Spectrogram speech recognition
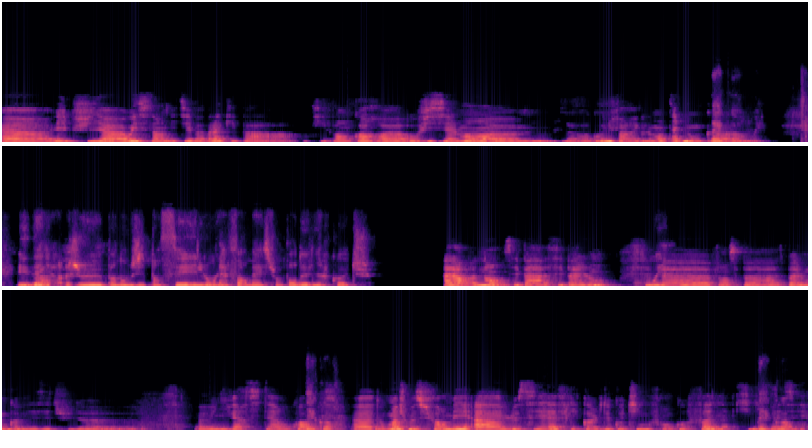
Euh, et puis, euh, oui, c'est un métier bah, voilà, qui n'est pas, qui est pas encore euh, officiellement reconnu, enfin réglementé. Donc, D'accord, oui. Et d'ailleurs, je, pendant que j'y pense, c'est long la formation pour devenir coach? Alors, non, c'est pas, c'est pas long. Oui. Enfin, c'est pas, c'est pas long comme des études universitaires ou quoi. D'accord. Euh, donc, moi, je me suis formée à l'ECF, l'école de coaching francophone, qui est basée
